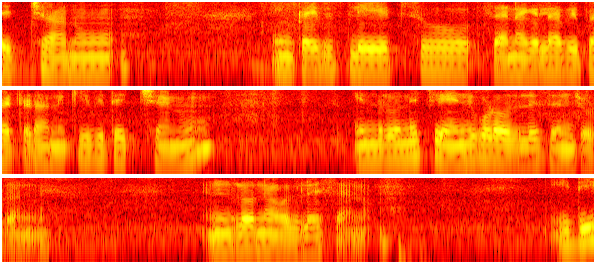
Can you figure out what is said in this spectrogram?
తెచ్చాను. ఇంకా ఇవి ప్లేట్స్ శనగలు అవి పెట్టడానికి ఇవి తెచ్చాను. ఇందులోనే చేంజ్ కూడా వదిలేసాను చూడండి. ఇందులోనే వదిలేసాను ఇది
